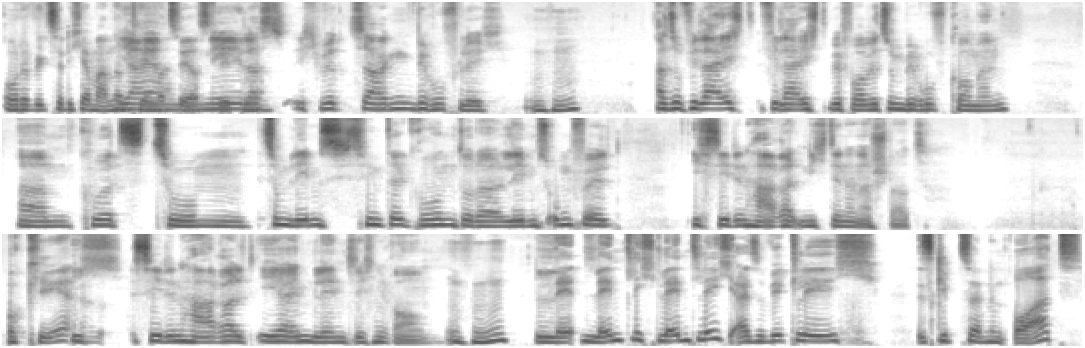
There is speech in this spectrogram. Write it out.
Oder willst du dich am anderen Ja, Thema ja, zuerst nee, widmen? lass, ich würde sagen beruflich. Mhm. Also vielleicht, vielleicht, bevor wir zum Beruf kommen, ähm, kurz zum, zum Lebenshintergrund oder Lebensumfeld. Ich sehe den Harald nicht in einer Stadt. Okay. Ich sehe den Harald eher im ländlichen Raum. Mhm. Lä- Ländlich, ländlich, also wirklich, es gibt so einen Ort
